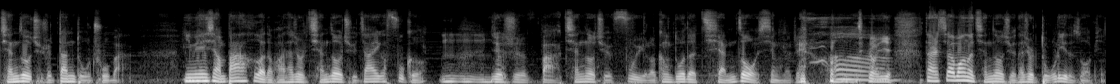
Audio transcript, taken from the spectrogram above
前奏曲是单独出版。因为像巴赫的话，它就是前奏曲加一个副歌，嗯嗯嗯，就是把前奏曲赋予了更多的前奏性的这种、嗯 这种意。但是肖邦的前奏曲它就是独立的作品，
